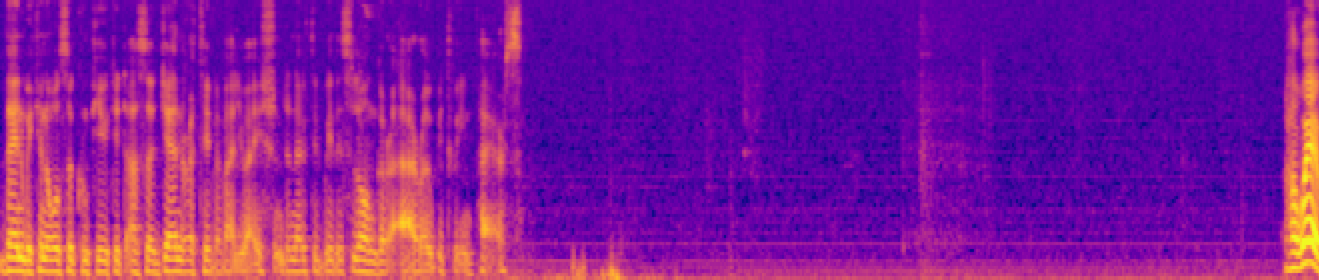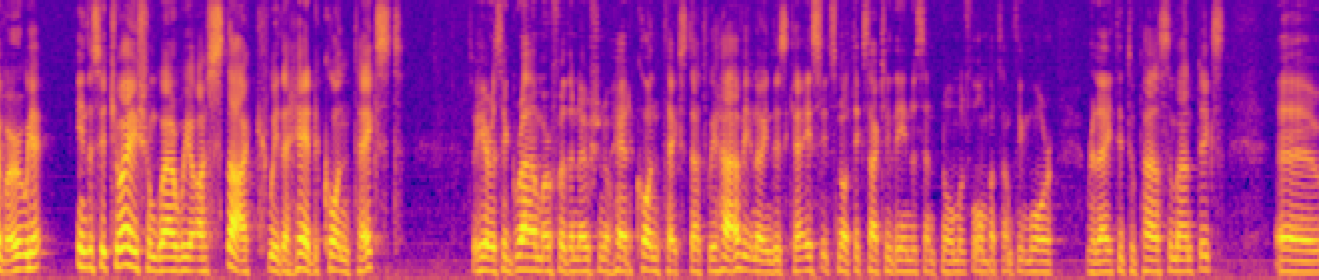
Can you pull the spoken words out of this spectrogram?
then we can also compute it as a generative evaluation denoted with this longer arrow between pairs. However, we in the situation where we are stuck with a head context, so here is a grammar for the notion of head context that we have. You know, in this case, it's not exactly the innocent normal form, but something more related to Per semantics. Uh,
